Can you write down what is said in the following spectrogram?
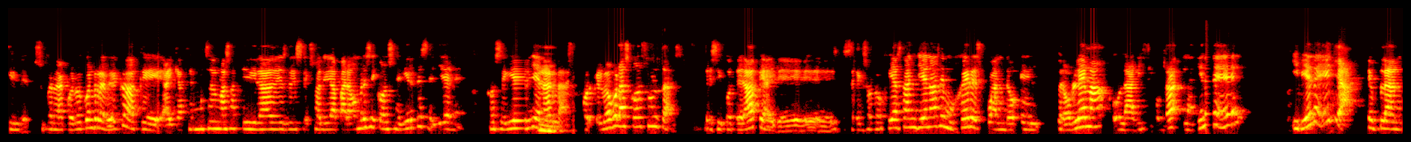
Que súper de acuerdo con Rebeca, que hay que hacer muchas más actividades de sexualidad para hombres y conseguir que se llene, conseguir llenarlas, porque luego las consultas de psicoterapia y de sexología están llenas de mujeres cuando el problema o la dificultad la tiene él y viene ella, en plan,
